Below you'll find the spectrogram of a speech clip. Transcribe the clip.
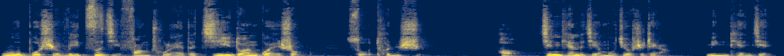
无不是为自己放出来的极端怪兽所吞噬。好，今天的节目就是这样，明天见。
